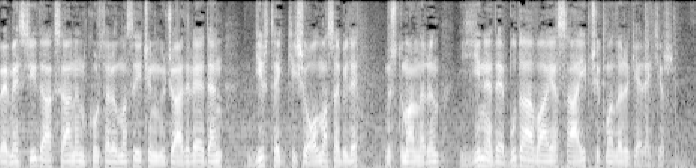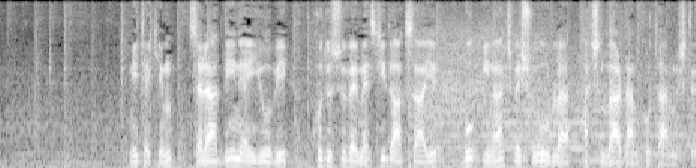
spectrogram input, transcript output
ve Mescid-i Aksa'nın kurtarılması için mücadele eden bir tek kişi olmasa bile Müslümanların yine de bu davaya sahip çıkmaları gerekir. Nitekim Selahaddin Eyyubi Kudüs'ü ve Mescid-i Aksa'yı bu inanç ve şuurla Haçlılardan kurtarmıştı.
